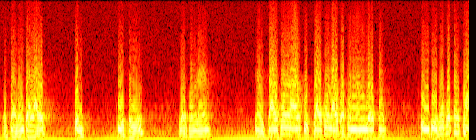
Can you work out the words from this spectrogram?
แต่ใช่นั้นจะไหลขึ้นที่สูงเรื่องของน้ำน้ำใจของเราจิตใจของเราก็ทำนองเดียวกันสิ่งที่พระพุทธเจ้า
